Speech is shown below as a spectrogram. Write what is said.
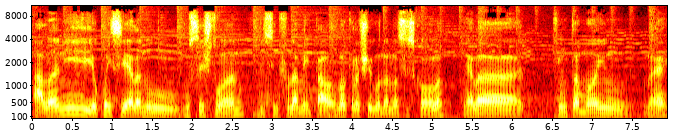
A Alane, eu conheci ela no, no, sexto ano do ensino fundamental, logo que ela chegou na nossa escola. Ela tinha um tamanho né,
